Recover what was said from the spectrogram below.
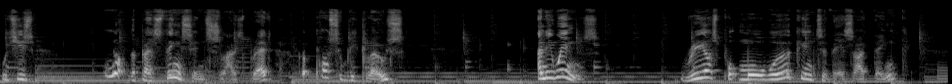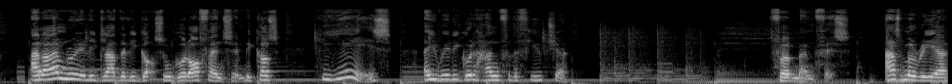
which is not the best thing since sliced bread, but possibly close. And he wins. Rios put more work into this, I think, and I'm really glad that he got some good offense in because he is a really good hand for the future for Memphis. As Maria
